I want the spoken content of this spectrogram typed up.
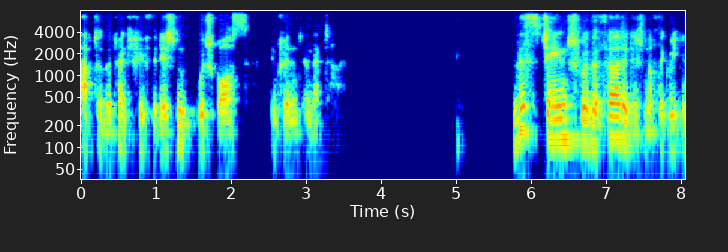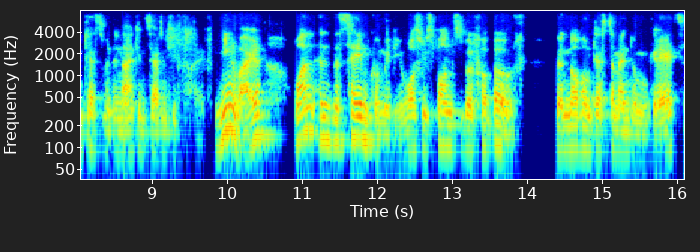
up to the 25th edition, which was in print in that time. This changed with the third edition of the Greek New Testament in 1975. Meanwhile, one and the same committee was responsible for both the Novum Testamentum Graece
